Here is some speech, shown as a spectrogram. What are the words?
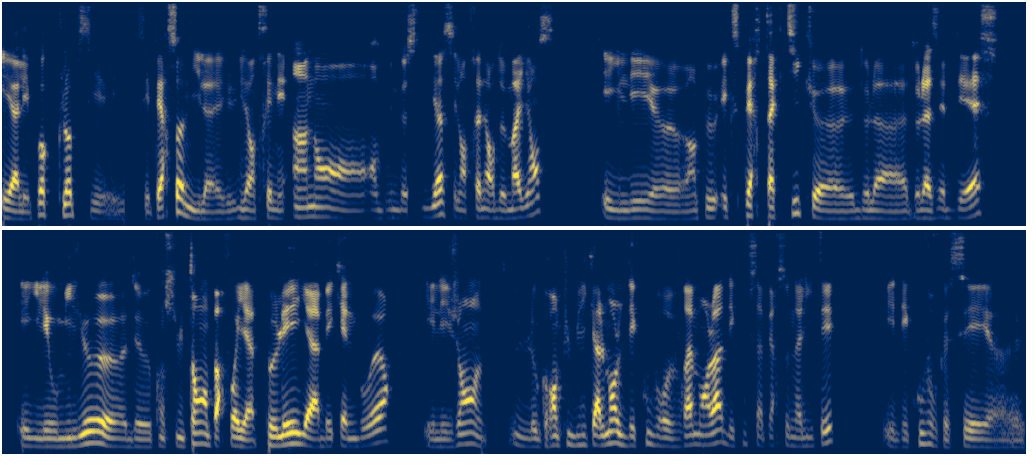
Et à l'époque, Klopp, c'est personne. Il a, il a entraîné un an en, Bundesliga, c'est l'entraîneur de Mayence. Et il est euh, un peu expert tactique euh, de, la, de la ZDF. Et il est au milieu euh, de consultants. Parfois, il y a Pelé, il y a Beckenbauer. Et les gens, le grand public allemand le découvre vraiment là, découvre sa personnalité et découvre que c'est euh,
